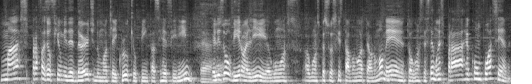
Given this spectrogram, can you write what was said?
Mas para fazer o filme The Dirt do Motley Crue, que o Pin está se referindo, Aham. eles ouviram ali algumas, algumas pessoas que estavam no hotel no momento, algumas testemunhas para recompor a cena.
